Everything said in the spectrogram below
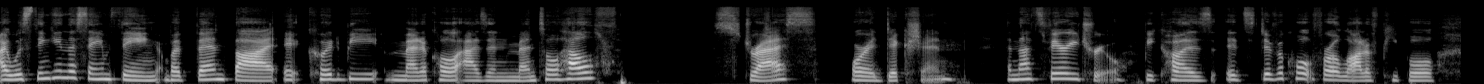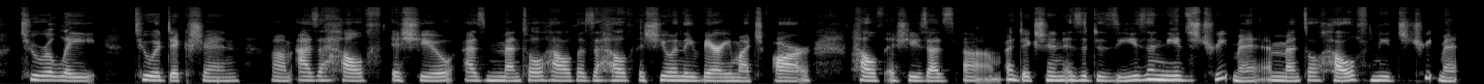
I was thinking the same thing, but then thought it could be medical, as in mental health, stress, or addiction. And that's very true because it's difficult for a lot of people to relate to addiction um, as a health issue, as mental health as a health issue, and they very much are health issues as um, addiction is a disease and needs treatment, and mental health needs treatment.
